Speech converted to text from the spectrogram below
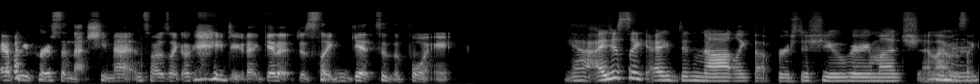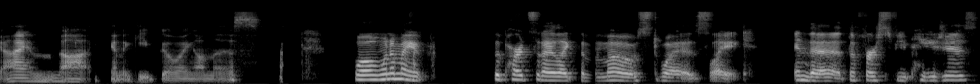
every person that she met. And so I was like, okay, dude, I get it. Just like get to the point. Yeah, I just like I did not like that first issue very much, and I was Mhm. like, I am not gonna keep going on this. Well, one of my the parts that I liked the most was like in the the first few pages,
